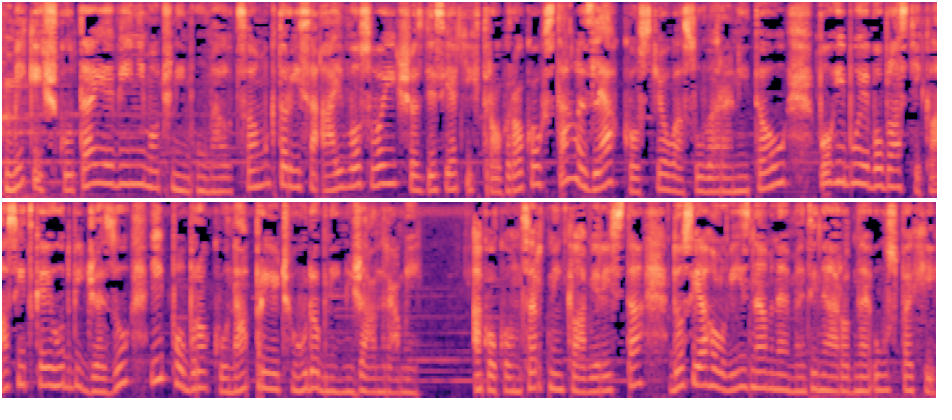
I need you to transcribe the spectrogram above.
Miky Škuta je výnimočným umelcom, ktorý sa aj vo svojich 63 rokoch stále s ľahkosťou a suverenitou pohybuje v oblasti klasickej hudby jazzu i po broku naprieč hudobnými žánrami. Ako koncertný klavirista dosiahol významné medzinárodné úspechy.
